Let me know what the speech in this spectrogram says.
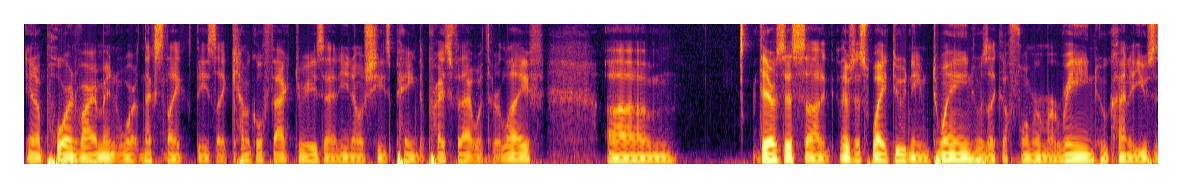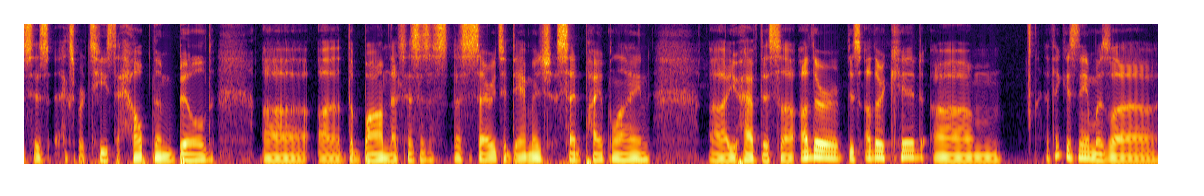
in a poor environment where next to like these like chemical factories, and you know she's paying the price for that with her life. Um, there's this uh, there's this white dude named Dwayne who's like a former Marine who kind of uses his expertise to help them build uh, uh, the bomb that's necess- necessary to damage said pipeline. Uh, you have this uh, other this other kid. Um, I think his name was uh,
